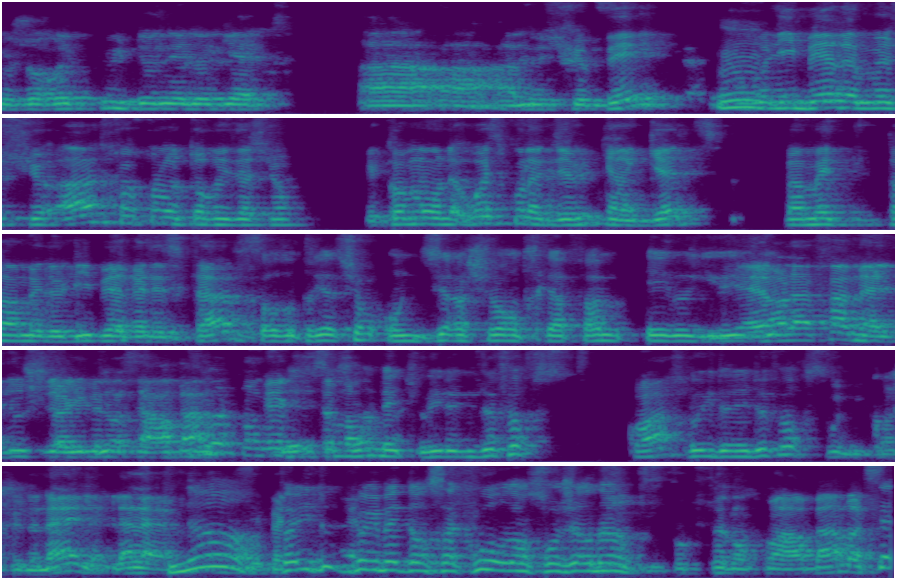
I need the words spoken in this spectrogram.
que j'aurais pu donner le get à, à, à Monsieur B pour mm. libérer Monsieur A sans son autorisation. Et comment on où est-ce qu'on a déjà vu qu'un get permet, permet de libérer l'esclave? Sans autorisation, on disait entre la femme et le. Et alors la femme, elle douche, je dois libérer dans sa rabat, ton get, justement. Mais tu lui donner de force. Quoi Tu peux lui donner de force. Oui, mais quand je donne à elle, là, là. Non, pas, du tout. Tu peux lui mettre dans sa cour, dans son jardin. Il faut que ce soit dans son jardin. Ça,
